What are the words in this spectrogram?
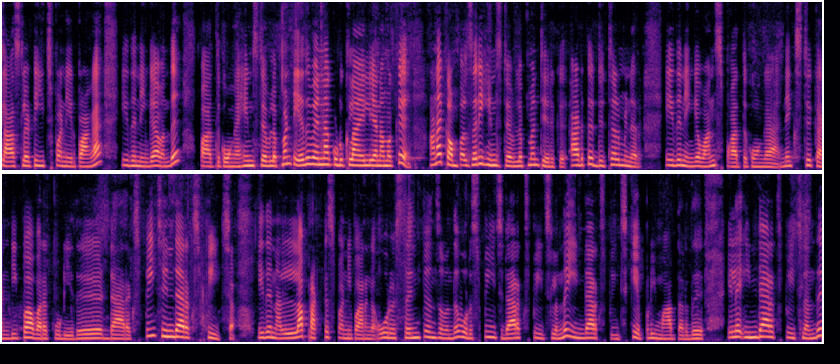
கிளாஸில் டீச் பண்ணியிருப்பாங்க இது நீங்கள் வந்து பார்த்துக்கோங்க ஹின்ஸ் டெவலப்மெண்ட் எது வேணால் கொடுக்கலாம் இல்லையா நமக்கு? ஆனால் கம்பல்சரி ஹின்ஸ் டெவலப்மெண்ட் இருக்குது அடுத்து டிட்டர்மினர் இது நீங்கள் ஒன்ஸ் பார்த்துக்கோங்க. நெக்ஸ்ட்டு கண்டிப்பாக வரக்கூடியது டேரக்ட் ஸ்பீச் இன்டேரக்ட் ஸ்பீச் இது நல்லா ப்ராக்டிஸ் பண்ணி பாருங்கள் ஒரு சென்டென்ஸ் வந்து ஒரு ஸ்பீச் டேரக்ட் ஸ்பீச்லேருந்து இன்டேரக்ட் ஸ்பீச்சுக்கு எப்படி மாற்றுறது இல்லை இன்டேரக்ட் ஸ்பீச்லேருந்து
